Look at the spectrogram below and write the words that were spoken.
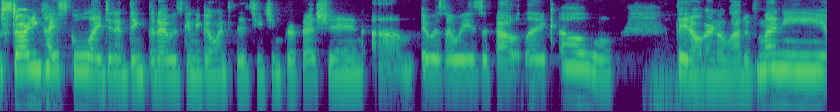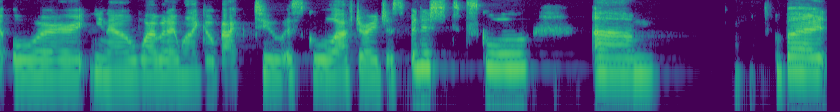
starting high school, I didn't think that I was going to go into the teaching profession. Um, it was always about like, oh, well, they don't earn a lot of money, or you know, why would I want to go back to a school after I just finished school? Um, but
